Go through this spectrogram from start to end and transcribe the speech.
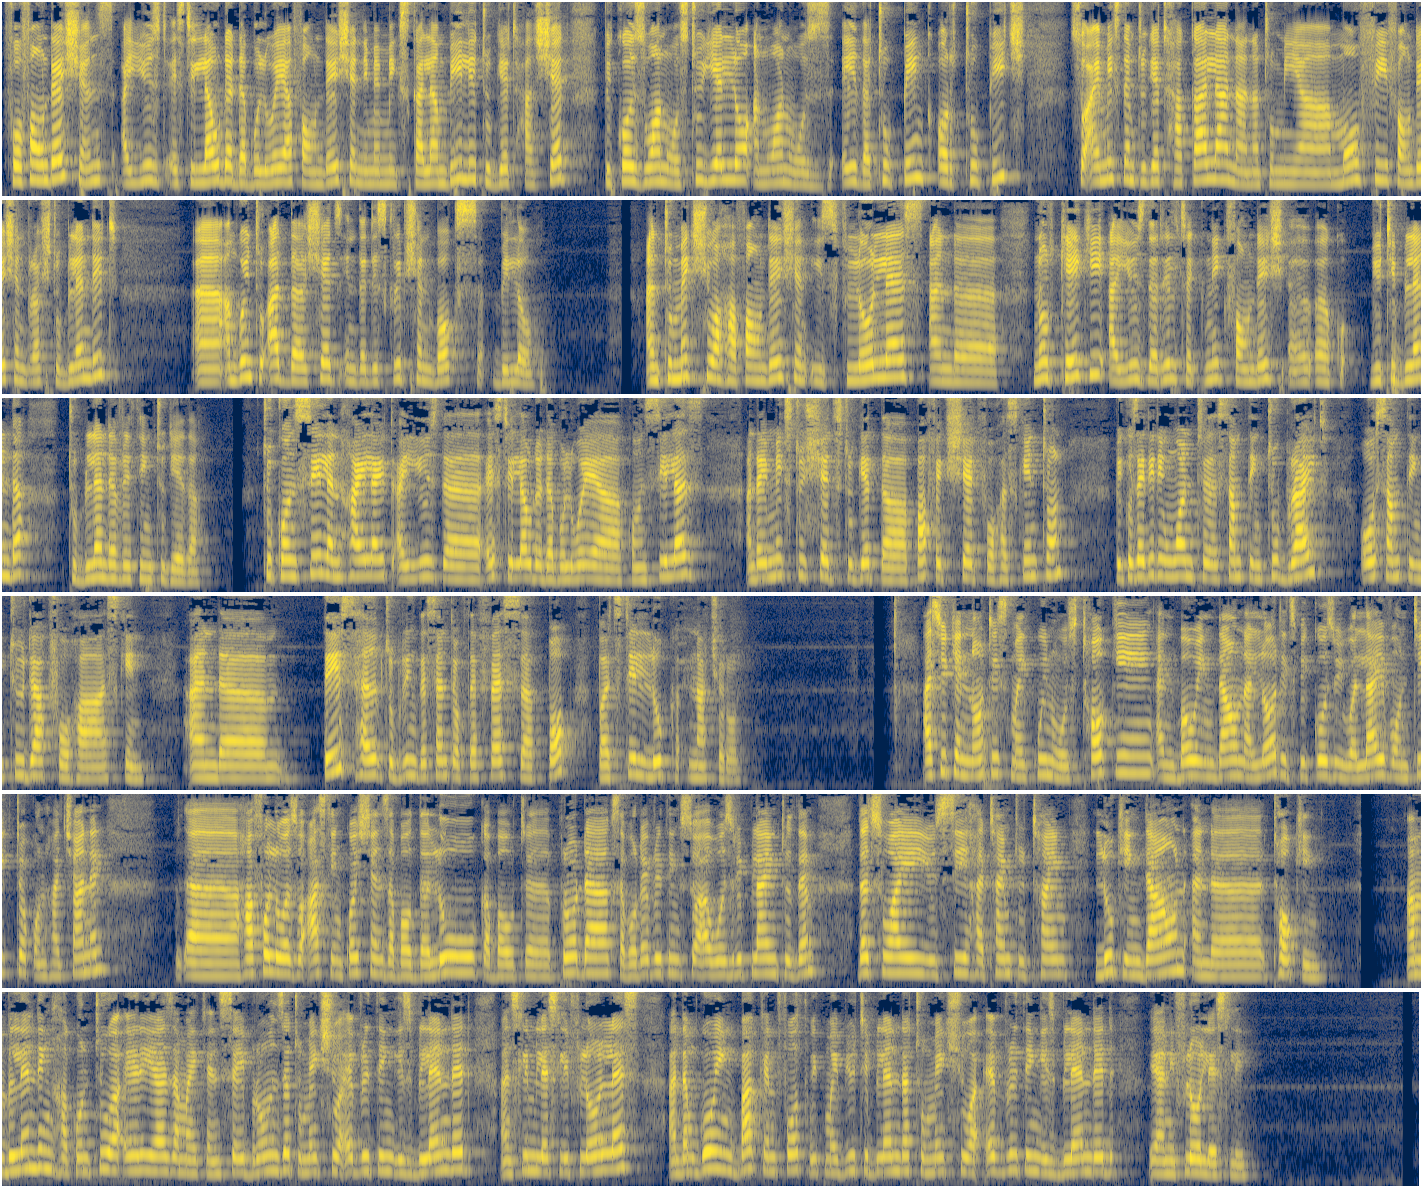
For foundations i used Estee Lauder double wear foundation. Nimemix color mbili to get her shade because one was too yellow and one was either too pink or too peach. So i mixed them to get her color na natumia Morphe foundation brush to blend it. Uh, i'm going to add the shades in the description box below. And to make sure her foundation is flawless and uh, not cakey i use the real technique foundation uh, uh, beauty blender to blend everything together. To conceal and highlight i use the Estee Lauder double wear concealers and i mix two shades to get the perfect shade for her skin tone because i didn't want uh, something too bright or something too dark for her skin. And um, this helped to bring the scent of the face uh, pop but still look natural as you can notice, my queen was talking and bowing down a lot. It's because we were live on TikTok on her channel. Uh, her followers were asking questions about the look, about uh, products, about everything. So I was replying to them. That's why you see her time to time looking down and uh, talking. I'm blending her contour areas, and I can say bronzer to make sure everything is blended and seamlessly flawless and I'm going back and forth with my beauty blender to make sure everything is blended yani flawlessly.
